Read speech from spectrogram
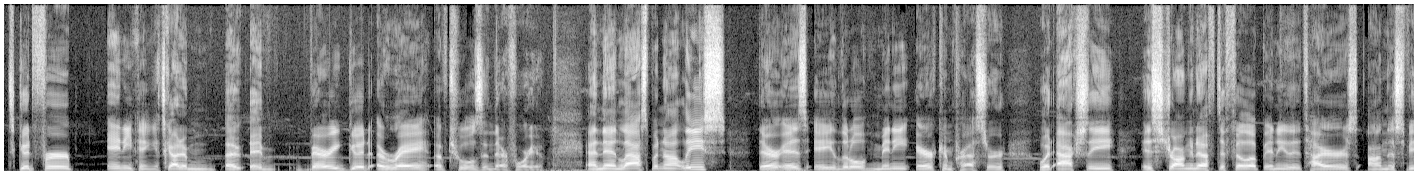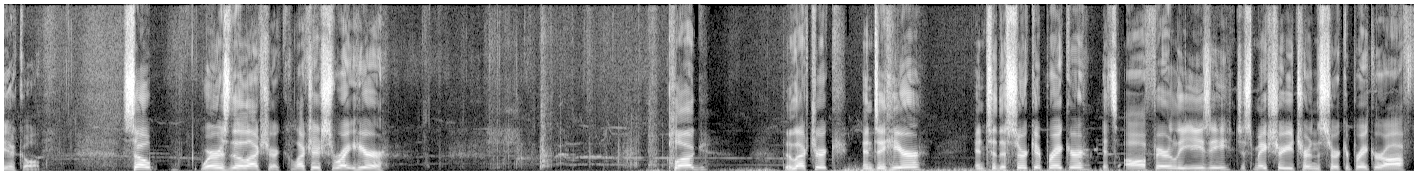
It's good for anything. It's got a, a, a, very good array of tools in there for you. And then last but not least, there is a little mini air compressor, what actually is strong enough to fill up any of the tires on this vehicle. So where's the electric? Electric's right here. Plug the electric into here, into the circuit breaker. It's all fairly easy. Just make sure you turn the circuit breaker off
